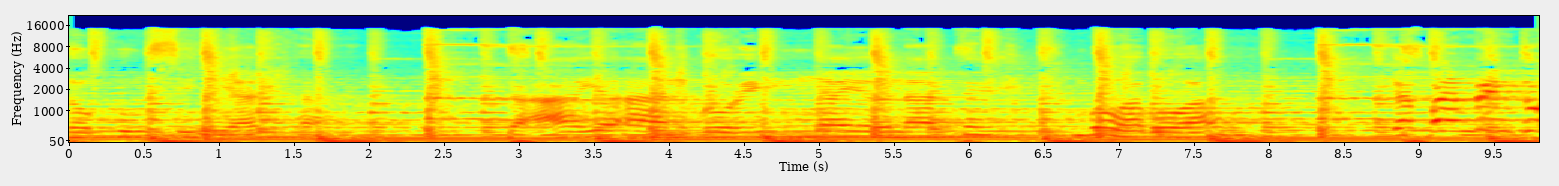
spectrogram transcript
nuku sinyarita keayaan kuring ayeuna teh boa-boa. Kapan ringku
